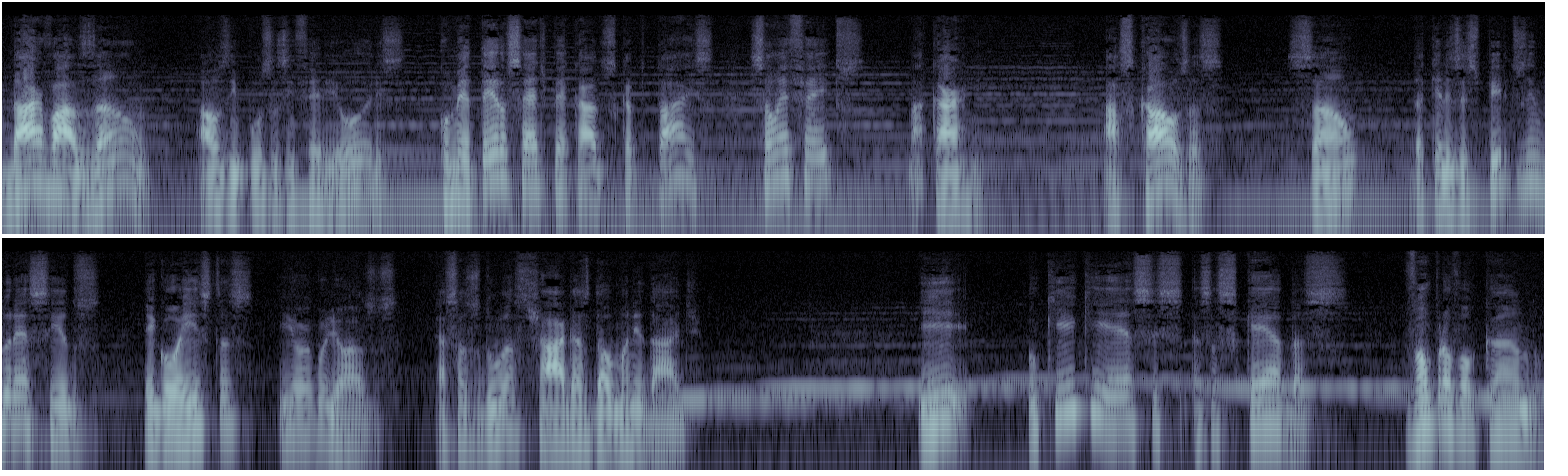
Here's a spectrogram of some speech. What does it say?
dar vazão aos impulsos inferiores, cometer os sete pecados capitais, são efeitos na carne. As causas são daqueles espíritos endurecidos, egoístas e orgulhosos, essas duas chagas da humanidade. E o que que esses, essas quedas vão provocando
